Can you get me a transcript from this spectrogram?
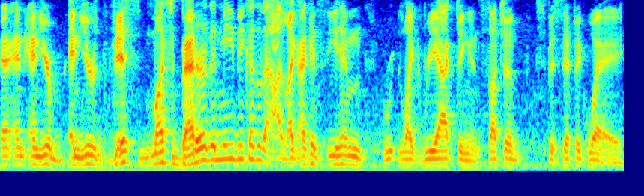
and and you're and you're this much better than me because of that. Like I could see him re- like reacting in such a specific way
